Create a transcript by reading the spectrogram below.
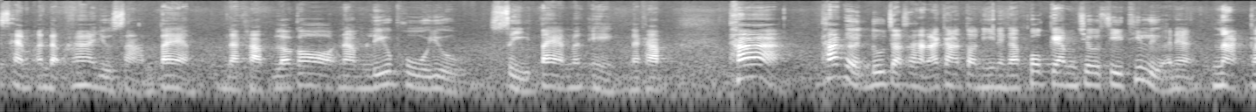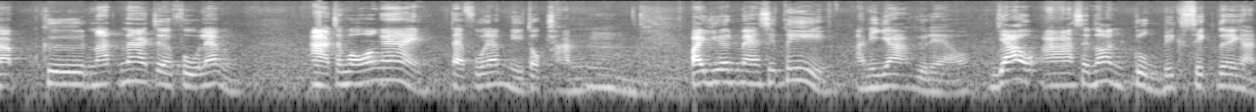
สต์แฮมอันดับ 5 อยู่ 3 แต้มนะครับแล้วก็นำลิเวอร์พูลอยู่ 4 แต้มนั่นเองนะครับถ้าถ้าเกิดดูจากสถานการณ์ตอนนี้นะครับโปรแกรมเชลซีที่เหลือเนี่ยหนักครับ คือนัดหน้าเจอฟูลแลมอาจจะมองว่าง่าย แต่ฟูลแลมหนีตกชั้นอืมไปเยือนแมนซิตี้อันนี้ยากอยู่แล้ว เย่าอาร์เซนอลกลุ่มบิ๊กซิกด้วยกัน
